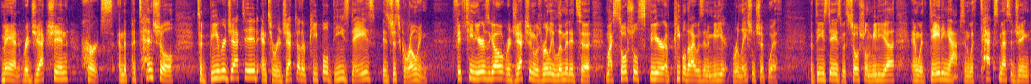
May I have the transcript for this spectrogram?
Man, rejection hurts, and the potential to be rejected and to reject other people these days is just growing. 15 years ago, rejection was really limited to my social sphere of people that I was in immediate relationship with. But these days, with social media and with dating apps and with text messaging,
